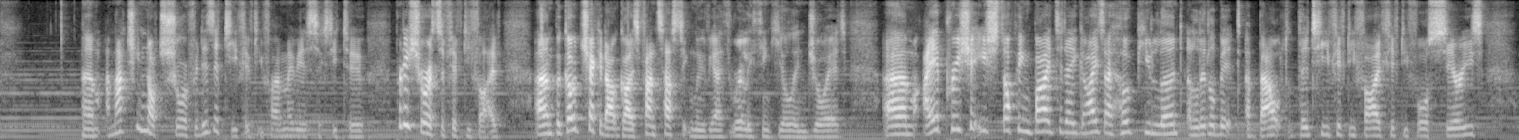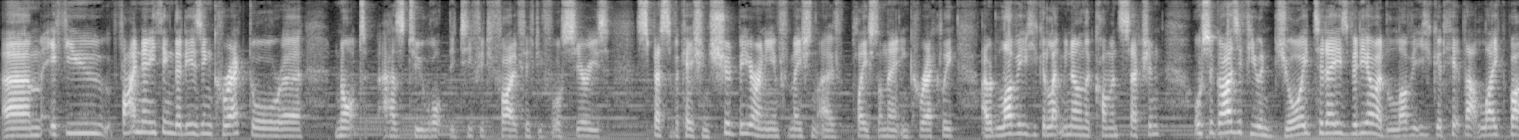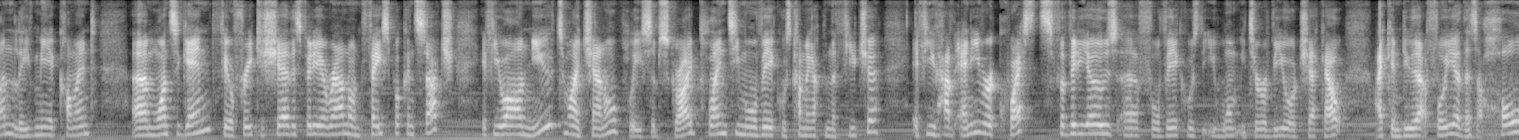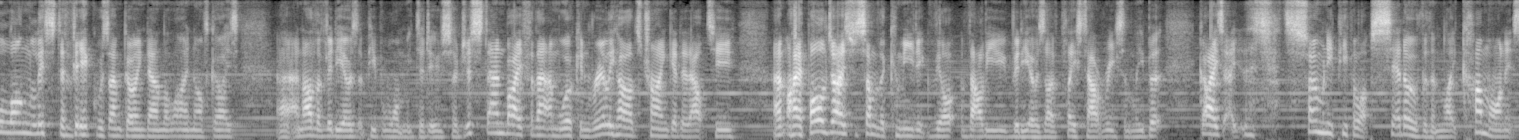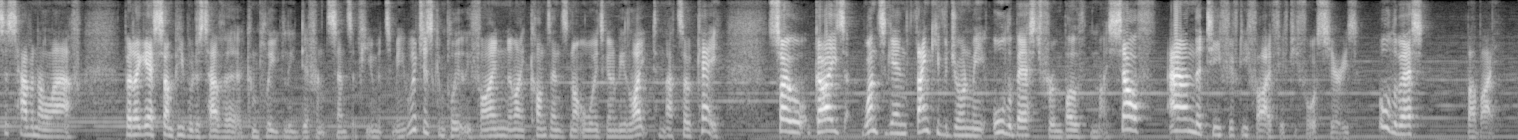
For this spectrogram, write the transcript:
Um, I'm actually not sure if it is a T55, maybe a 62. Pretty sure it's a 55. Um, but go check it out, guys. Fantastic movie. I really think you'll enjoy it. Um, I appreciate you stopping by today, guys. I hope you learned a little bit about the T55-54 series. Um, if you find anything that is incorrect or uh, not as to what the T55-54 series specification should be or any information that I've placed on there incorrectly, I would love it if you could let me know in the comments section. Also guys, if you enjoyed today's video, I'd love it if you could hit that like button, leave me a comment. Um, once again, feel free to share this video around on Facebook and such. If you are new to my channel, please subscribe. Plenty more vehicles coming up in the future. If you have any requests for videos uh, for vehicles that you want me to review or check out, I can do that for you there's a whole long list of vehicles I'm going down the line of, guys, uh, and other videos that people want me to do. So just stand by for that. I'm working really hard to try and get it out to you. Um, I apologize for some of the comedic value videos I've placed out recently, but guys, I, there's so many people upset over them. Like, come on, it's just having a laugh. But I guess some people just have a completely different sense of humor to me, which is completely fine. My content's not always going to be liked, and that's okay. So, guys, once again, thank you for joining me. All the best from both myself and the T55-54 series. All the best. Bye-bye.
